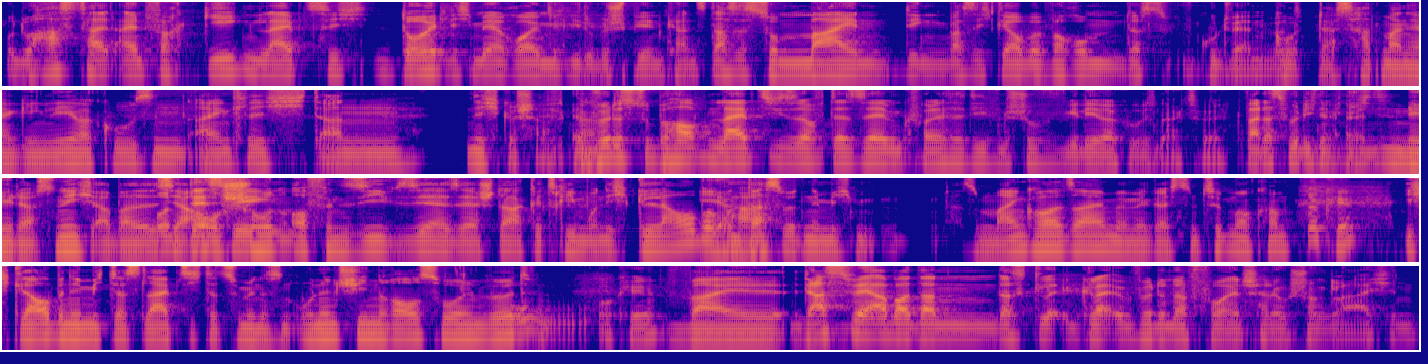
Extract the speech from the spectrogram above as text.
Und du hast halt einfach gegen Leipzig deutlich mehr Räume, die du bespielen kannst. Das ist so mein Ding, was ich glaube, warum das gut werden wird. Gut, das hat man ja gegen Leverkusen eigentlich dann nicht geschafft. Ne? Würdest du behaupten, Leipzig ist auf derselben qualitativen Stufe wie Leverkusen aktuell? Weil das würde ich nämlich nicht. Nee, das nicht, aber es ist Und ja auch schon offensiv sehr, sehr stark getrieben. Und ich glaube, Ja. und das wird nämlich also mein Call sein, wenn wir gleich zum Tippen auch kommen. Okay. Ich glaube nämlich, dass Leipzig da zumindest ein Unentschieden rausholen wird, Oh, okay. weil Das wäre aber dann, das würde einer Vorentscheidung schon gleichen.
